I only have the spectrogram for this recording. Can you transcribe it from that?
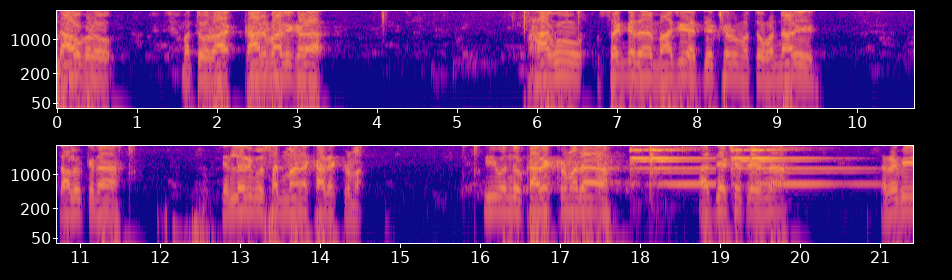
ನಾವುಗಳು ಮತ್ತು ರಾ- ಕಾರ್ಯಭಾರಿಗಳ ಹಾಗೂ ಸಂಘದ ಮಾಜಿ ಅಧ್ಯಕ್ಷರು ಮತ್ತು ಹೊನ್ನಾಳಿ ತಾಲೂಕಿನ ಎಲ್ಲರಿಗೂ ಸನ್ಮಾನ ಕಾರ್ಯಕ್ರಮ. ಈ ಒಂದು ಕಾರ್ಯಕ್ರಮದ ಅಧ್ಯಕ್ಷತೆಯನ್ನ ರವಿ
